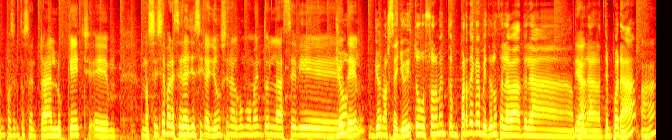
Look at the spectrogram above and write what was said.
100% centrada en Luke Cage. em, no sé si aparecerá Jessica Jones en algún momento en la serie Yo, de él. yo no sé, yo he visto solamente un par de capítulos de la, de la, de ¿Ya? la temporada. Ajá.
